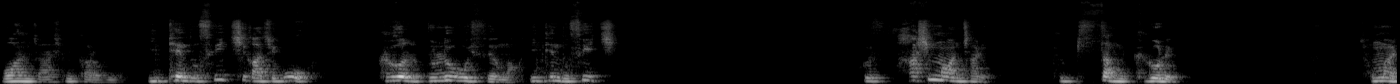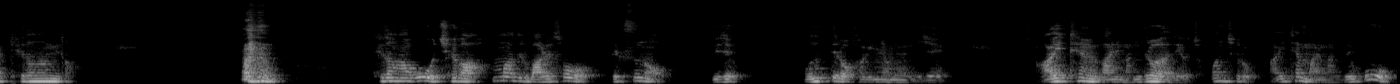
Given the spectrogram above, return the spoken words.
뭐 하는 줄 아십니까 여러분들? 닌텐도 스위치 가지고 그걸 누르고 있어요. 막 닌텐도 스위치. 그 40만 원짜리 그 비싼 그거를 정말 대단합니다. 대단하고 제가 한마디로 말해서 넥슨은 이제 어느 때로 가겠냐면 이제 아이템을 많이 만들어야 돼요. 첫 번째로 아이템 많이 만들고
